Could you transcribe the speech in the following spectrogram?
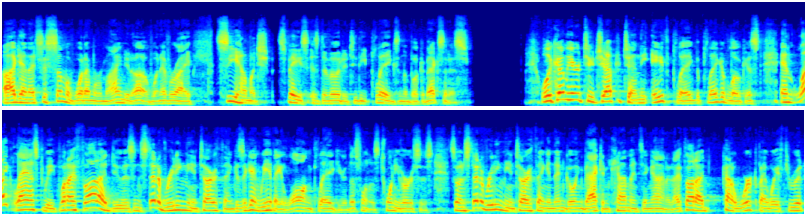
Uh, again, that's just some of what I'm reminded of whenever I see how much space is devoted to the plagues in the book of Exodus. Well, we come here to chapter 10, the eighth plague, the plague of locusts. And like last week, what I thought I'd do is instead of reading the entire thing, because again, we have a long plague here. This one is 20 verses. So instead of reading the entire thing and then going back and commenting on it, I thought I'd kind of work my way through it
